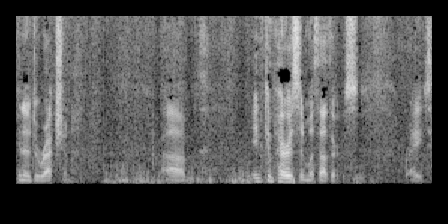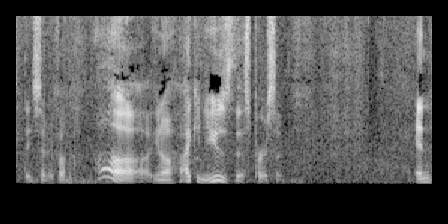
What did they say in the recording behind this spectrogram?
in a direction. Um, in comparison with others, right? They sort of, ah, oh, you know, I can use this person. And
